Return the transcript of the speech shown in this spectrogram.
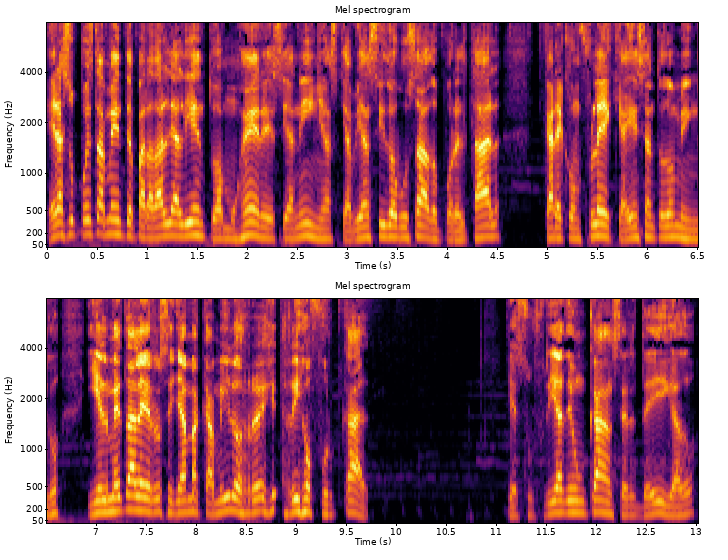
Era supuestamente para darle aliento a mujeres y a niñas que habían sido abusados por el tal Careconfle, que hay en Santo Domingo, y el metalero se llama Camilo Rijo Furcal, que sufría de un cáncer de hígado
